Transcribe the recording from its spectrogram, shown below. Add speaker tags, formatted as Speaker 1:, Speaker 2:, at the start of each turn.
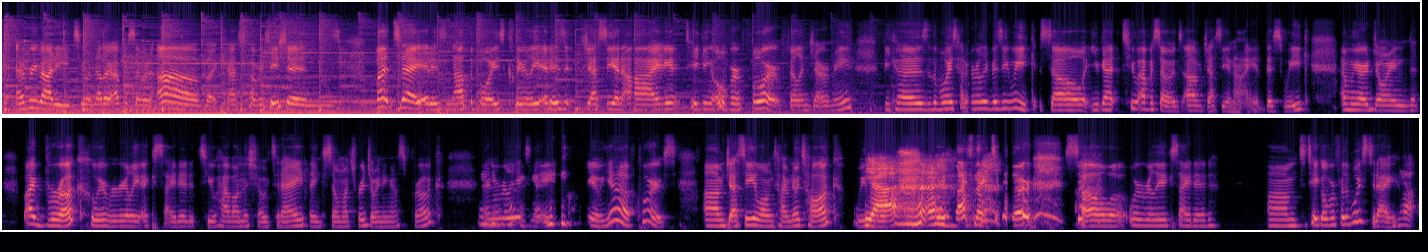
Speaker 1: back, everybody, to another episode of Cast Conversations. But today it is not the boys, clearly, it is Jesse and I taking over for Phil and Jeremy because the boys had a really busy week. So you get two episodes of Jesse and I this week. And we are joined by Brooke, who we're really excited to have on the show today. Thanks so much for joining us, Brooke.
Speaker 2: Thank
Speaker 1: and
Speaker 2: you
Speaker 1: we're really excited to talk to you. Yeah, of course. Um, Jesse, long time no talk. We
Speaker 3: Yeah.
Speaker 1: recorded last night together, so we're really excited um, to take over for the boys today.
Speaker 3: yeah.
